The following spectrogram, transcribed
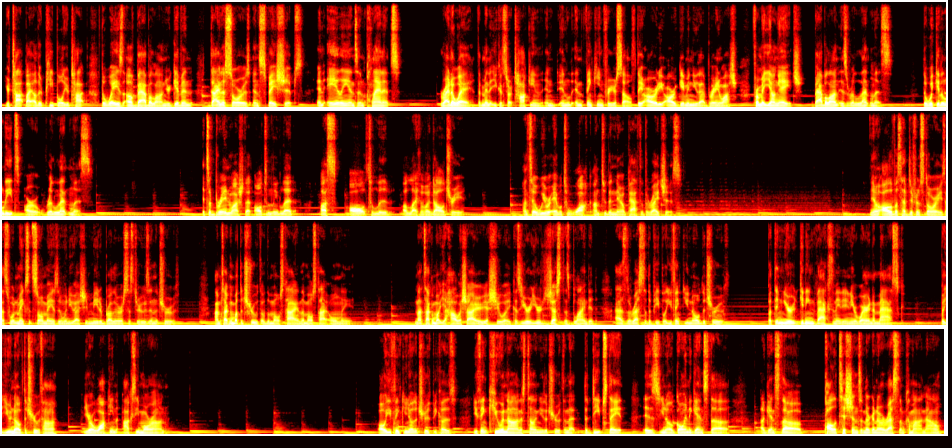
You're taught by other people. You're taught the ways of Babylon. You're given dinosaurs and spaceships and aliens and planets right away. The minute you can start talking and, and, and thinking for yourself, they already are giving you that brainwash from a young age. Babylon is relentless. The wicked elites are relentless. It's a brainwash that ultimately led us all to live a life of idolatry until we were able to walk onto the narrow path of the righteous. You know, all of us have different stories. That's what makes it so amazing when you actually meet a brother or sister who's in the truth. I'm talking about the truth of the Most High and the Most High only. I'm not talking about Yahweh Shai or Yeshua because you're you're just as blinded as the rest of the people. You think you know the truth, but then you're getting vaccinated and you're wearing a mask. But you know the truth, huh? You're a walking oxymoron. Oh, you think you know the truth because you think QAnon is telling you the truth and that the deep state is, you know, going against the against the politicians and they're going to arrest them. Come on now.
